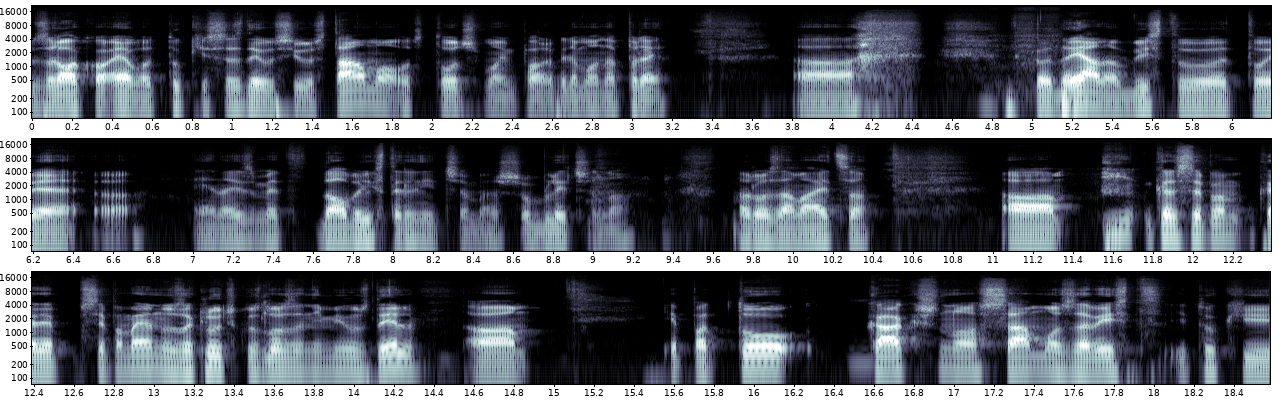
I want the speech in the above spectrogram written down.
z roko, evo, tukaj se zdaj vsi ustavimo, odtočimo in pa gremo naprej. Uh, tako da, ja, no, v bistvu to je uh, ena izmed dobrih strani, če imaš oblečeno roza majico. Uh, kar se pa, kar je, se pa meni v zaključku zelo zanimiv zdel, uh, je pa to, kakšno samozavest je tukaj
